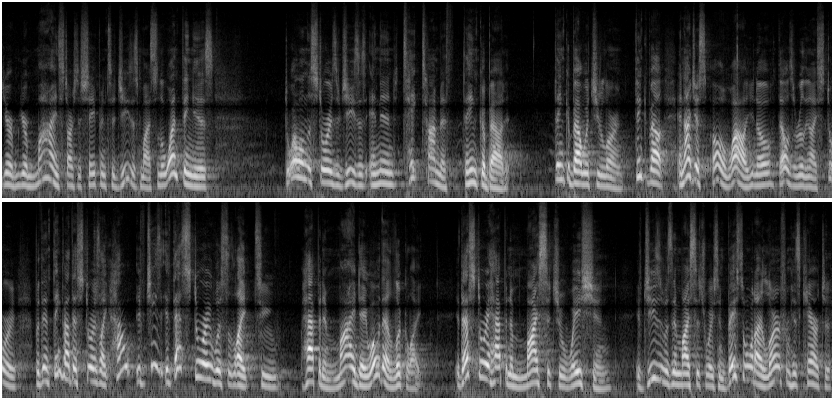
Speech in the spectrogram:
your, your mind starts to shape into Jesus' mind. So the one thing is dwell on the stories of Jesus and then take time to think about it. Think about what you learned. Think about, and not just, oh, wow, you know, that was a really nice story, but then think about that story as like, how, if Jesus, if that story was like to happen in my day, what would that look like? If that story happened in my situation, if Jesus was in my situation, based on what I learned from his character,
